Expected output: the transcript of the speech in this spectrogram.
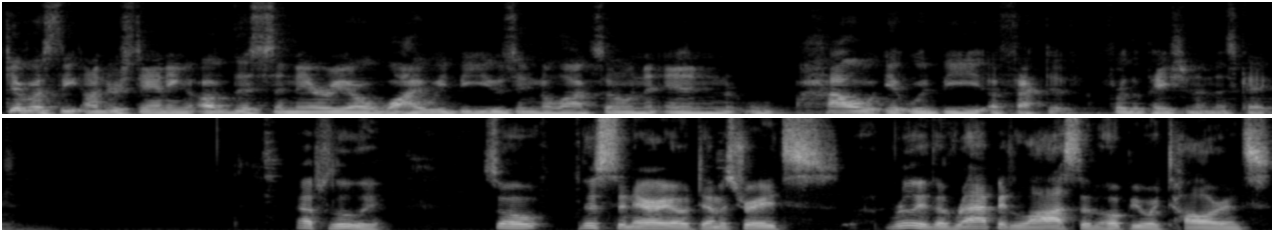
give us the understanding of this scenario, why we'd be using naloxone, and how it would be effective for the patient in this case. Absolutely. So this scenario demonstrates really the rapid loss of opioid tolerance,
